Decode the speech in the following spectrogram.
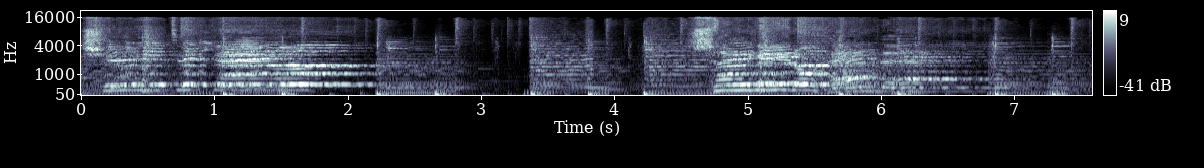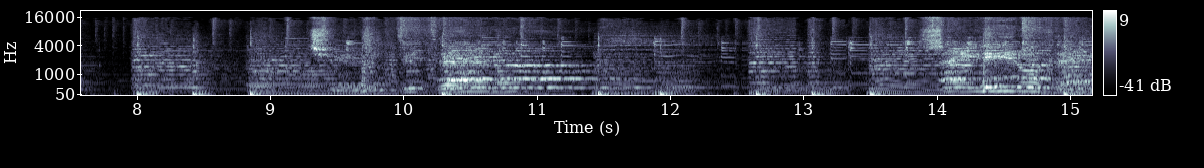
주님 뜻대로 살기로 했네. 주님 뜻대로 살기로 했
